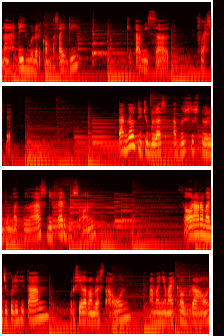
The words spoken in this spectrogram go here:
Nah, di himbun dari Kompas ID, kita bisa flashback. Tanggal 17 Agustus 2014 di Ferguson, seorang remaja kulit hitam berusia 18 tahun namanya Michael Brown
